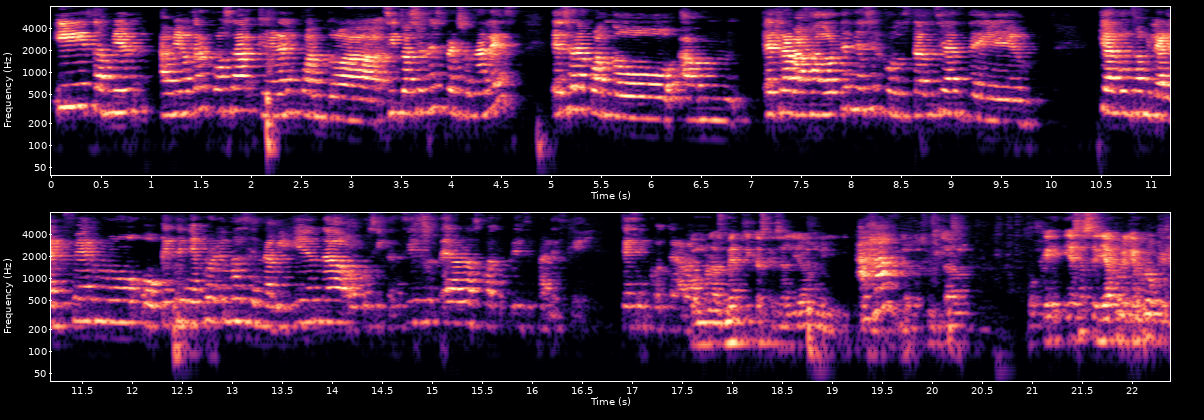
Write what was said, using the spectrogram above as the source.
Y también había otra cosa que era en cuanto a situaciones personales. Eso era cuando um, el trabajador tenía circunstancias de que algún familiar enfermo o que tenía problemas en la vivienda o cositas así. Esos eran los cuatro principales que, que se encontraba. Como las métricas que salieron y que, resultaron. Ok, y esa sería, por ejemplo, que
